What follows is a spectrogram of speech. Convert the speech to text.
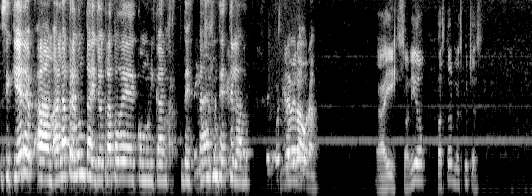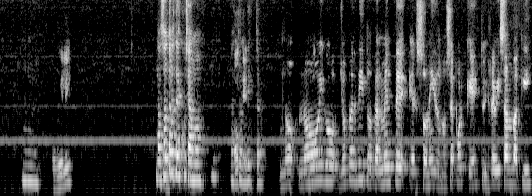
si quiere, um, haz la pregunta y yo trato de comunicar de, de este lado. Mire ver ahora. Ahí, sonido. Pastor, ¿me escuchas? Mm. Willy. Nosotros te escuchamos, Pastor. Víctor. No, no oigo, yo perdí totalmente el sonido, no sé por qué, estoy revisando aquí.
